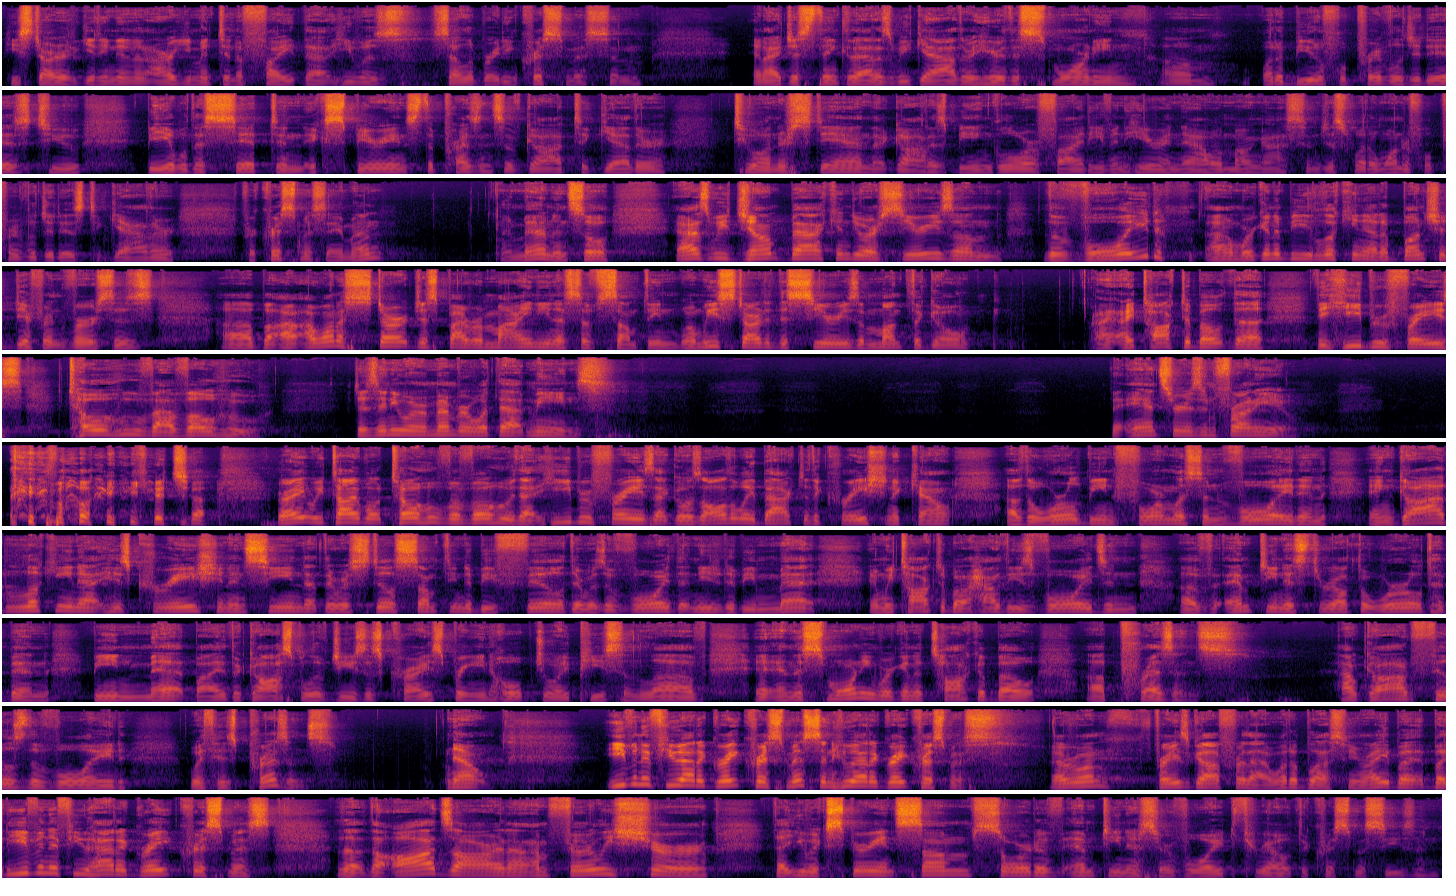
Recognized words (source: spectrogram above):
he started getting in an argument in a fight that he was celebrating Christmas and and I just think that as we gather here this morning, um, what a beautiful privilege it is to be able to sit and experience the presence of God together, to understand that God is being glorified even here and now among us, and just what a wonderful privilege it is to gather for Christmas. Amen. Amen. And so, as we jump back into our series on the void, um, we're going to be looking at a bunch of different verses. Uh, but I, I want to start just by reminding us of something. When we started this series a month ago, I, I talked about the, the Hebrew phrase tohu vavohu. Does anyone remember what that means? The answer is in front of you. Good job. Right? We talk about tohu vavohu, that Hebrew phrase that goes all the way back to the creation account of the world being formless and void, and, and God looking at his creation and seeing that there was still something to be filled. There was a void that needed to be met. And we talked about how these voids and of emptiness throughout the world have been being met by the gospel of Jesus Christ, bringing hope, joy, peace, and love. And this morning we're going to talk about uh, presence, how God fills the void with his presence. Now, even if you had a great Christmas, and who had a great Christmas? Everyone? Praise God for that. What a blessing, right? But, but even if you had a great Christmas, the, the odds are, and I'm fairly sure, that you experience some sort of emptiness or void throughout the Christmas season.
